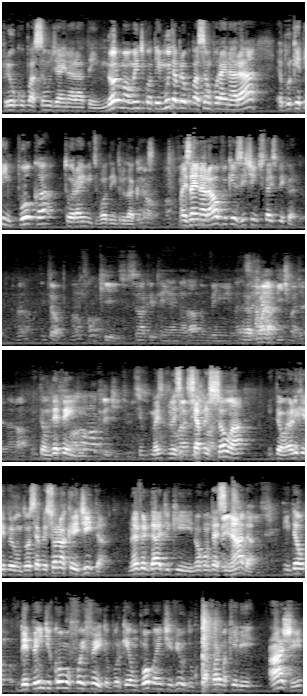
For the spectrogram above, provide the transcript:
preocupação de Ainará tem. Normalmente, quando tem muita preocupação por Ainará, é porque tem pouca Torá e mitzvot dentro da casa. Não, Mas Ainará, óbvio que existe, a gente está explicando. Não, então, não falam que se você não acredita em Ainará, não vem. Você não é a vítima de Ainará? Então, depende. Não, não, não acredito. Se, mas, mas é se a pessoa. Então, olha o que ele perguntou: se a pessoa não acredita, não é verdade que não acontece nada? Então, depende como foi feito, porque um pouco a gente viu do, da forma que ele age,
